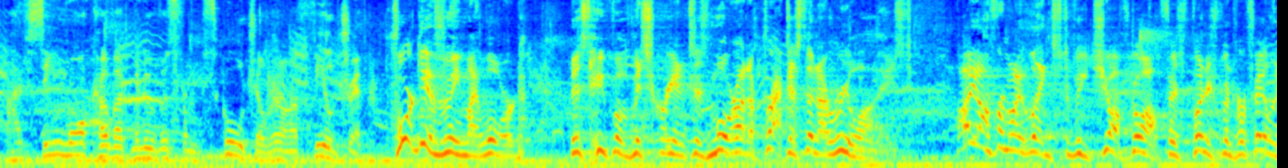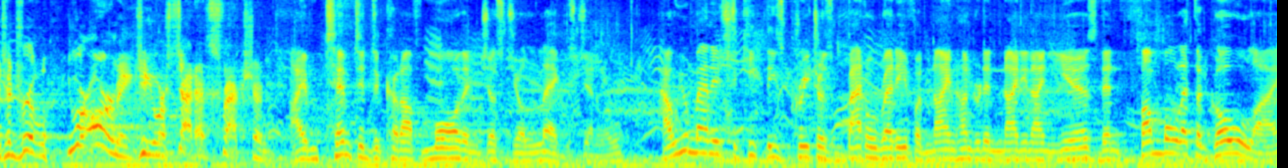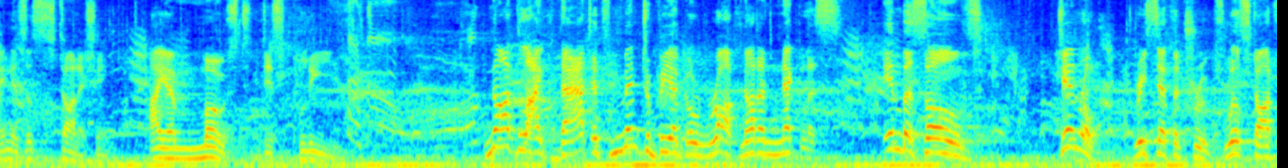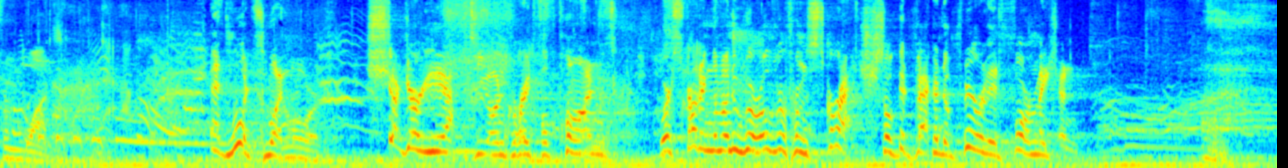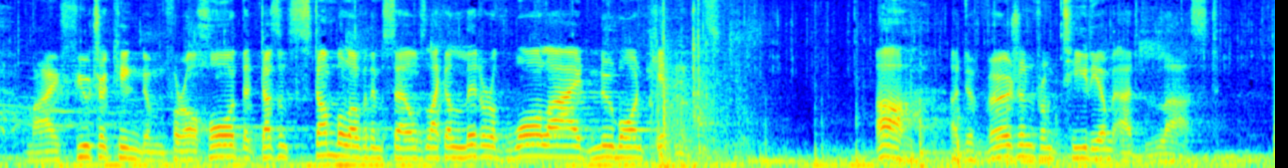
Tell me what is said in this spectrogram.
I've seen more covert maneuvers from school children on a field trip. Forgive me, my lord. This heap of miscreants is more out of practice than I realized. I offer my legs to be chopped off as punishment for failing to drill your army to your satisfaction. I'm tempted to cut off more than just your legs, General. How you manage to keep these creatures battle ready for 999 years, then fumble at the goal line is astonishing. I am most displeased. Not like that! It's meant to be a garrote, not a necklace. Imbeciles! General, reset the troops. We'll start from one. At once, my lord. Shut your yaps, you ungrateful pawns. We're starting the maneuver over from scratch, so get back into pyramid formation. My future kingdom for a horde that doesn't stumble over themselves like a litter of wall eyed newborn kittens. Ah, a diversion from tedium at last.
